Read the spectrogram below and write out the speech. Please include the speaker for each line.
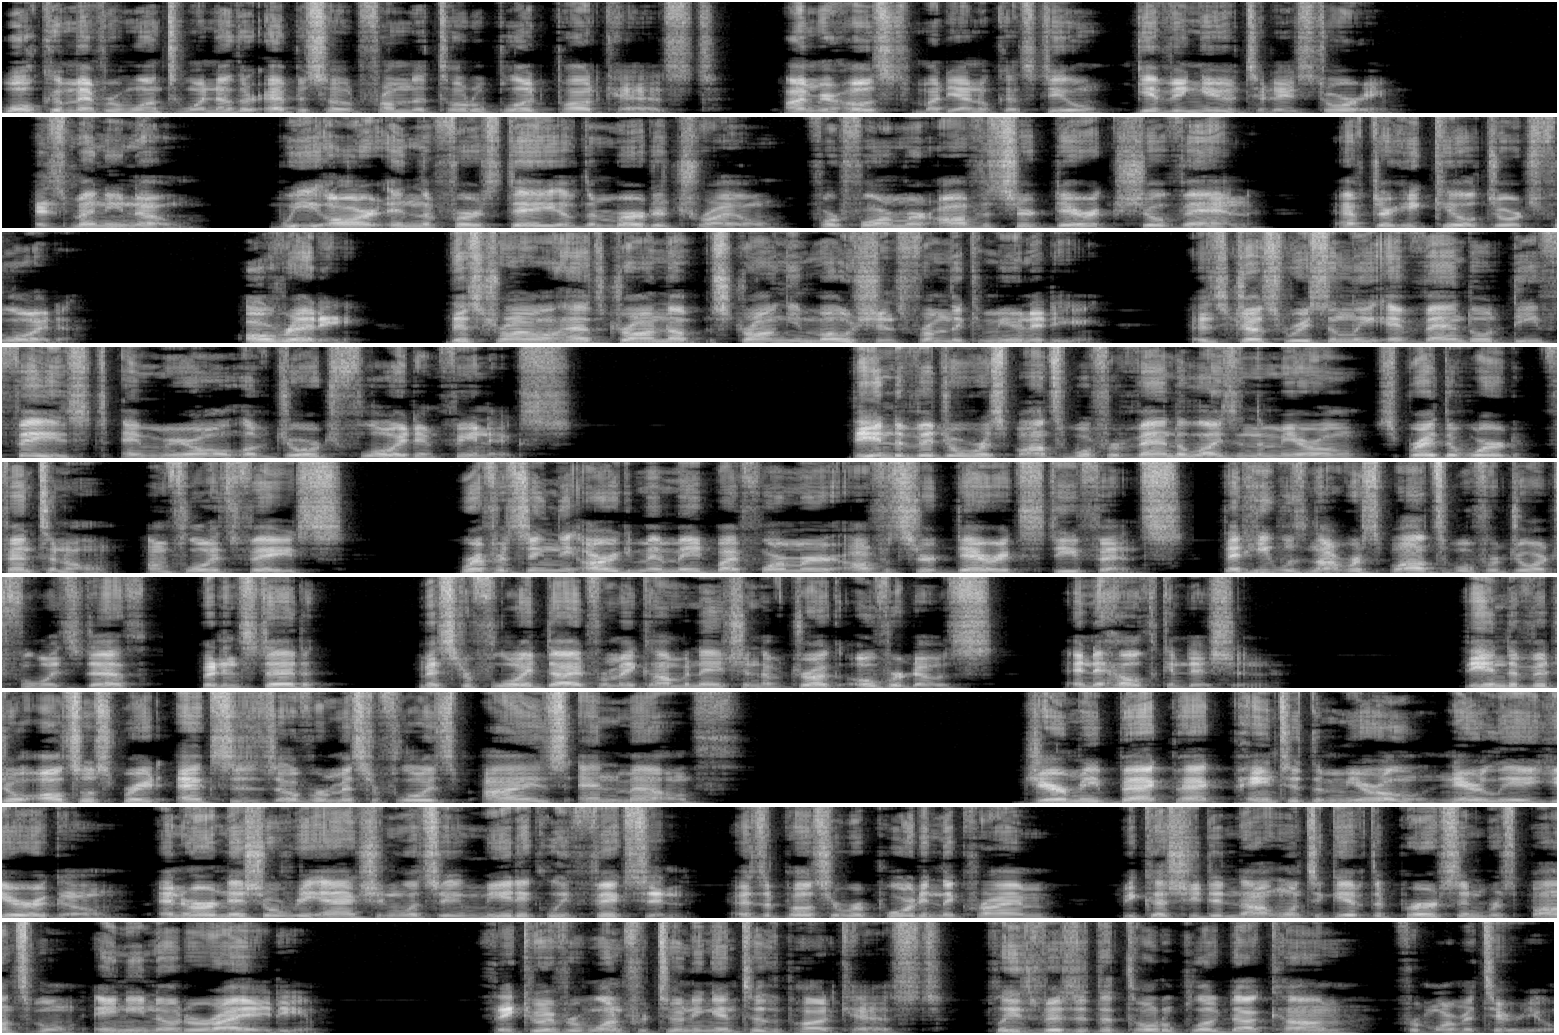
Speaker 1: Welcome, everyone, to another episode from the Total Plug Podcast. I'm your host, Mariano Castillo, giving you today's story. As many know, we are in the first day of the murder trial for former officer Derek Chauvin after he killed George Floyd. Already, this trial has drawn up strong emotions from the community, as just recently a vandal defaced a mural of George Floyd in Phoenix. The individual responsible for vandalizing the mural sprayed the word fentanyl on Floyd's face, referencing the argument made by former Officer Derek's defense that he was not responsible for George Floyd's death, but instead, Mr. Floyd died from a combination of drug overdose and a health condition. The individual also sprayed X's over Mr. Floyd's eyes and mouth. Jeremy Backpack painted the mural nearly a year ago, and her initial reaction was to immediately fix it, as opposed to reporting the crime because she did not want to give the person responsible any notoriety. Thank you everyone for tuning in to the podcast. Please visit thetotalplug.com for more material.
